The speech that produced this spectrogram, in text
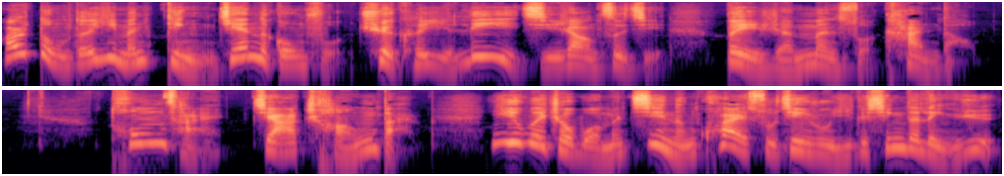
而懂得一门顶尖的功夫，却可以立即让自己被人们所看到。通才加长板，意味着我们既能快速进入一个新的领域，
